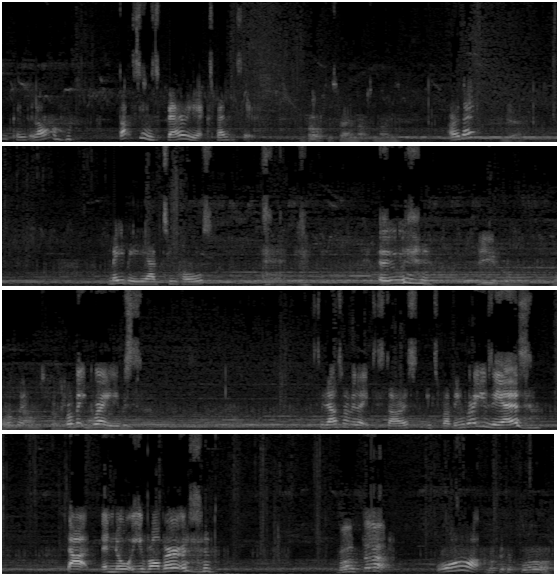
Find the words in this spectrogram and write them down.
you paid a lot. that seems very expensive. both the same, that's mine. Are they? Yeah. Maybe he had two holes. oh. Diesel, Robert- Robert Graves. See, that's not related to stars. It's Robin Graves, yes. That the naughty Robert. What's that? what? Look at the floor.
